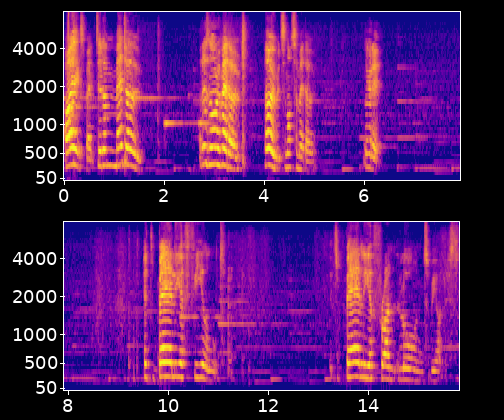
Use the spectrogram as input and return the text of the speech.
I expected a meadow. That is not a meadow. No, it's not a meadow. Look at it. It's barely a field. It's barely a front lawn, to be honest.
